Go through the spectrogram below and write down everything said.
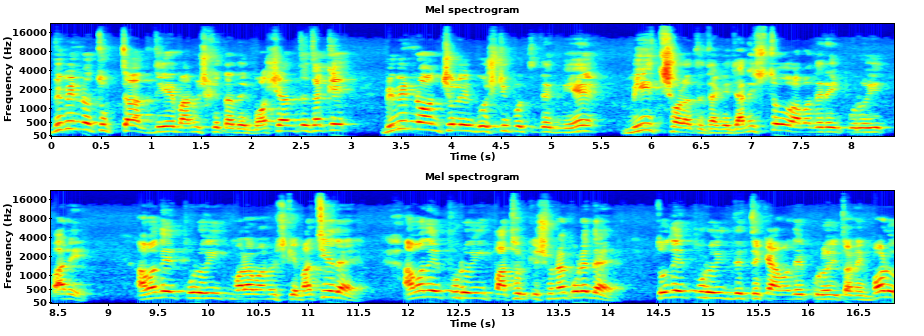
বিভিন্ন টুকটাক দিয়ে মানুষকে তাদের বসে আনতে থাকে। বিভিন্ন অঞ্চলের গোষ্ঠীপতিদের নিয়ে মিথ ছড়াতে থাকে। জানিস তো, আমাদের এই পুরোহিত পারে। আমাদের পুরোহিত মরা মানুষকে বাঁচিয়ে দেয়। আমাদের পুরোহিত পাথরকে সোনা করে দেয়। তোদের পুরোহিতদের থেকে আমাদের পুরোহিত অনেক বড়।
